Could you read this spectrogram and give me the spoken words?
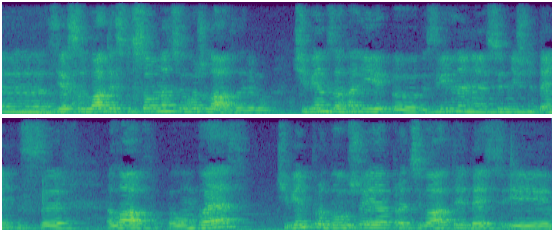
е, з'ясувати стосовно цього ж Лазарєва. Чи він взагалі е, звільнений на сьогоднішній день з лав УМВС, чи він продовжує працювати десь і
